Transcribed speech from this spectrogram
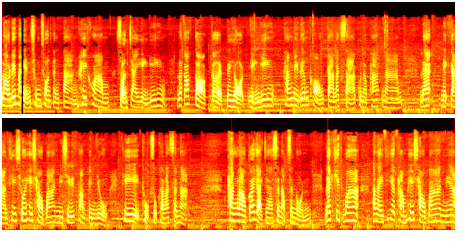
เราได้มาเห็นชุมชนต่างๆ ให้ความสนใจอย่างยิ่ง แล้วก็ก่อเกิดประโยชน์อย่างยิ่ง ทั้งในเรื่องของการรักษาคุณภาพน้ำ และในการที่ช่วยให้ชาวบ้านมีชีวิตความเป็นอยู่ ที่ถูกสุขลักษณะ ทางเราก็อยากจะสนับสนุน และคิดว่าอะไรที่จะทำให้ชาวบ้านเนี่ย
